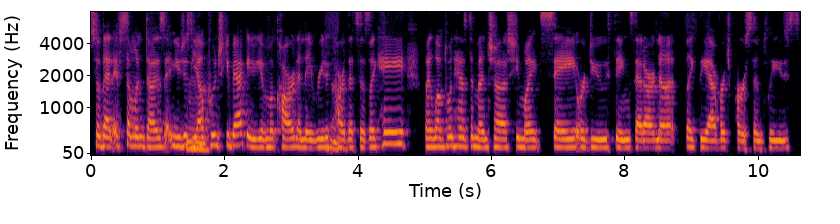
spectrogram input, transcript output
so that if someone does, and you just mm. yell Paczki back, and you give them a card, and they read a mm. card that says like, "Hey, my loved one has." dementia, she might say or do things that are not like the average person. Please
